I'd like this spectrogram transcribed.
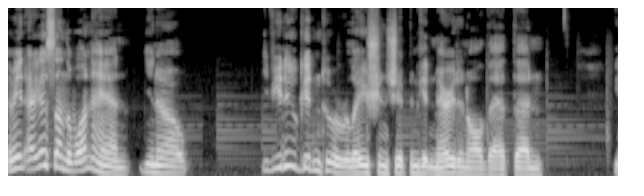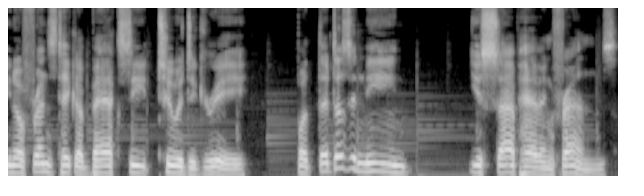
I mean, I guess on the one hand, you know, if you do get into a relationship and get married and all that, then, you know, friends take a back seat to a degree. But that doesn't mean you stop having friends.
